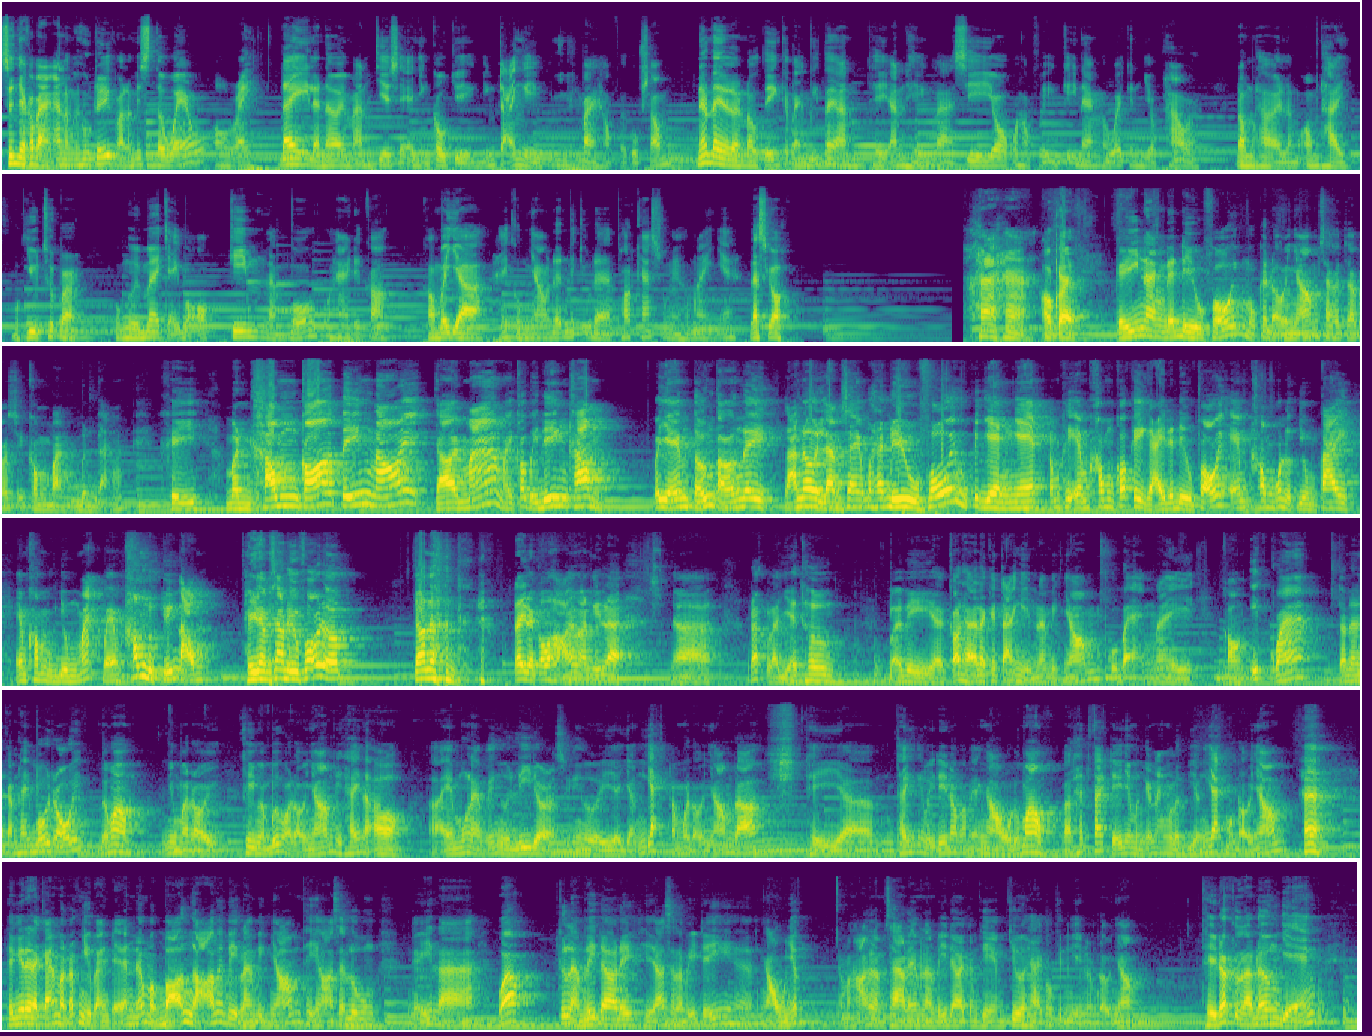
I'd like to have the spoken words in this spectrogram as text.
Xin chào các bạn, anh là Nguyễn Hữu Trí gọi là Mr. Well Alright. Đây là nơi mà anh chia sẻ những câu chuyện, những trải nghiệm cũng như những bài học về cuộc sống. Nếu đây là lần đầu tiên các bạn biết tới anh thì anh hiện là CEO của Học viện Kỹ năng Awaken Your Power. Đồng thời là một ông thầy, một YouTuber, một người mê chạy bộ, kim làm bố của hai đứa con. Còn bây giờ hãy cùng nhau đến với chủ đề podcast của ngày hôm nay nhé. Let's go. Ha ha, ok. Kỹ năng để điều phối một cái đội nhóm sao cho có sự công bằng, bình đẳng khi mình không có tiếng nói trời má mày có bị điên không? Bây giờ em tưởng tượng đi là anh ơi làm sao em có thể điều phối một cái dàn nhạc trong khi em không có cây gậy để điều phối em không có được dùng tay em không được dùng mắt và em không được chuyển động thì làm sao điều phối được? Cho nên đây là câu hỏi mà anh nghĩ là à, rất là dễ thương. Bởi vì à, có thể là cái trải nghiệm làm việc nhóm của bạn này còn ít quá cho nên cảm thấy bối rối đúng không? Nhưng mà rồi khi mà bước vào đội nhóm thì thấy là ồ à, em muốn làm cái người leader cái người dẫn dắt trong cái đội nhóm đó. Thì à, thấy cái vị trí đó có vẻ ngầu đúng không? Và thích phát triển cho mình cái năng lực dẫn dắt một đội nhóm ha. Thì như đây là cái mà rất nhiều bạn trẻ nếu mà bỡ ngỡ với việc làm việc nhóm thì họ sẽ luôn nghĩ là wow cứ làm leader đi. Thì đó sẽ là vị trí ờ, ngầu nhất. Mà hỏi làm sao để em làm leader trong khi em chưa hề có kinh nghiệm làm đội nhóm. Thì rất là đơn giản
